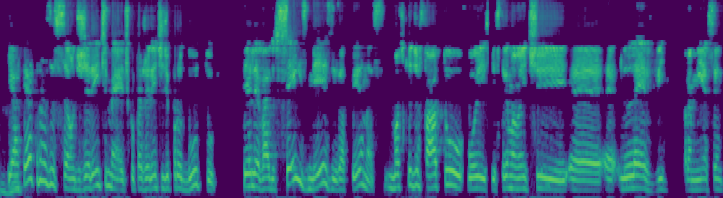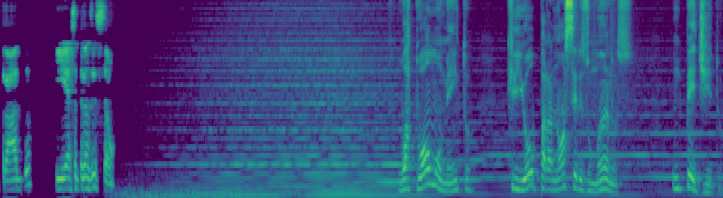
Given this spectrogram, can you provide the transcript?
Uhum. E até a transição de gerente médico para gerente de produto ter levado seis meses apenas, mostra que de fato foi extremamente é, é, leve para mim essa entrada e essa transição. O atual momento criou para nós seres humanos um pedido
